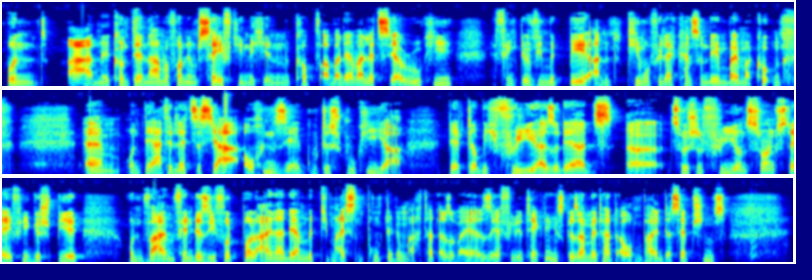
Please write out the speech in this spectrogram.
Und ah, mir kommt der Name von dem Safety nicht in den Kopf, aber der war letztes Jahr Rookie. Er fängt irgendwie mit B an. Timo, vielleicht kannst du nebenbei mal gucken. Ähm, und der hatte letztes Jahr auch ein sehr gutes Rookie-Jahr. Der hat, glaube ich, Free, also der hat äh, zwischen Free und Strong Safety gespielt und war im Fantasy Football einer, der mit die meisten Punkte gemacht hat. Also weil er sehr viele Techniques gesammelt hat, auch ein paar Interceptions.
